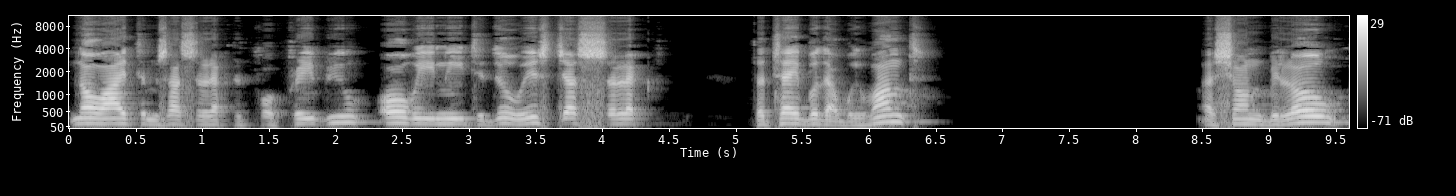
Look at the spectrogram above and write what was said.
No items are selected for preview. All we need to do is just select the table that we want as shown below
